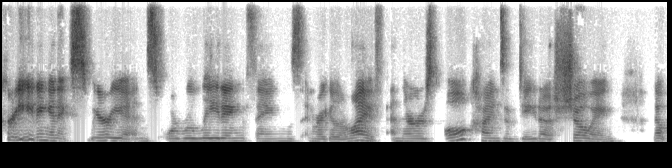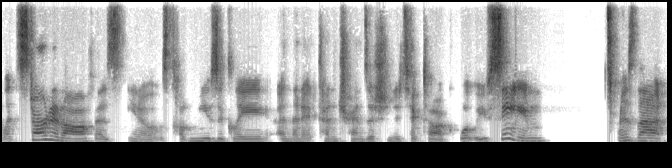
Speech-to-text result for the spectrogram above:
creating an experience or relating things in regular life. And there's all kinds of data showing that what started off as, you know, it was called Musical.ly, and then it kind of transitioned to TikTok. What we've seen is that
